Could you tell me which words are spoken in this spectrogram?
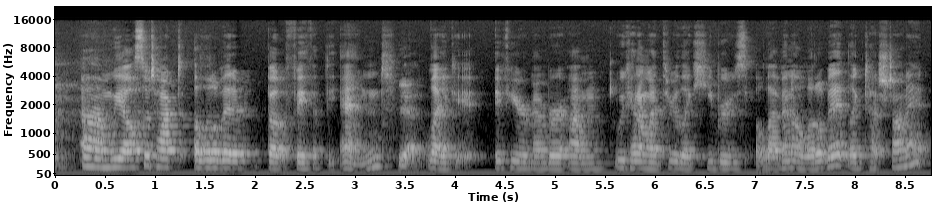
um, we also talked a little bit about faith at the end. Yeah. Like, if you remember, um, we kind of went through like Hebrews 11 a little bit, like touched on it.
